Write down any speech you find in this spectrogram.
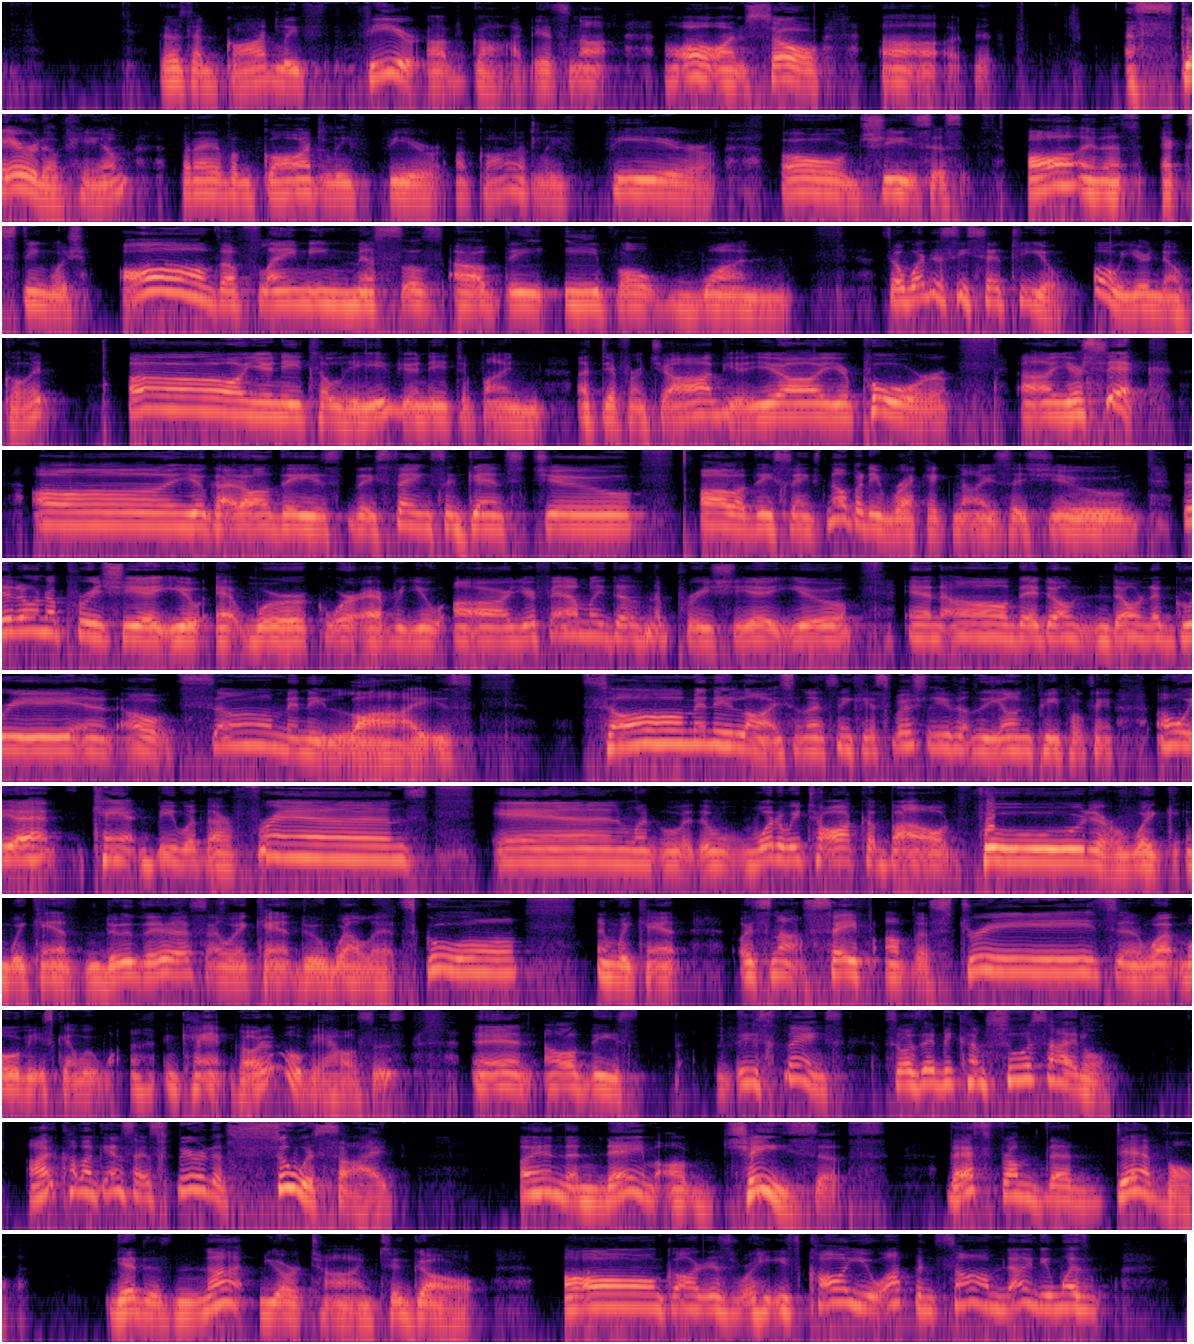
There's a godly fear of God. It's not, oh, I'm so uh, scared of Him, but I have a godly fear, a godly fear. Oh, Jesus. All and extinguish all the flaming missiles of the evil one. So, what has he said to you? Oh, you're no good. Oh, you need to leave. You need to find a different job. You, you, you're poor. Uh, you're sick oh, you got all these, these things against you, all of these things. Nobody recognizes you. They don't appreciate you at work, wherever you are. Your family doesn't appreciate you. And oh, they don't, don't agree. And oh, so many lies. So many lies. And I think, especially even the young people think, oh, we can't be with our friends. And when, what do we talk about? Food or we, we can't do this and we can't do well at school and we can't it's not safe on the streets and what movies can we and can't go to movie houses and all these these things. So they become suicidal i come against that spirit of suicide in the name of jesus that's from the devil it is not your time to go. Oh, God is, He's calling you up in Psalm 91.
